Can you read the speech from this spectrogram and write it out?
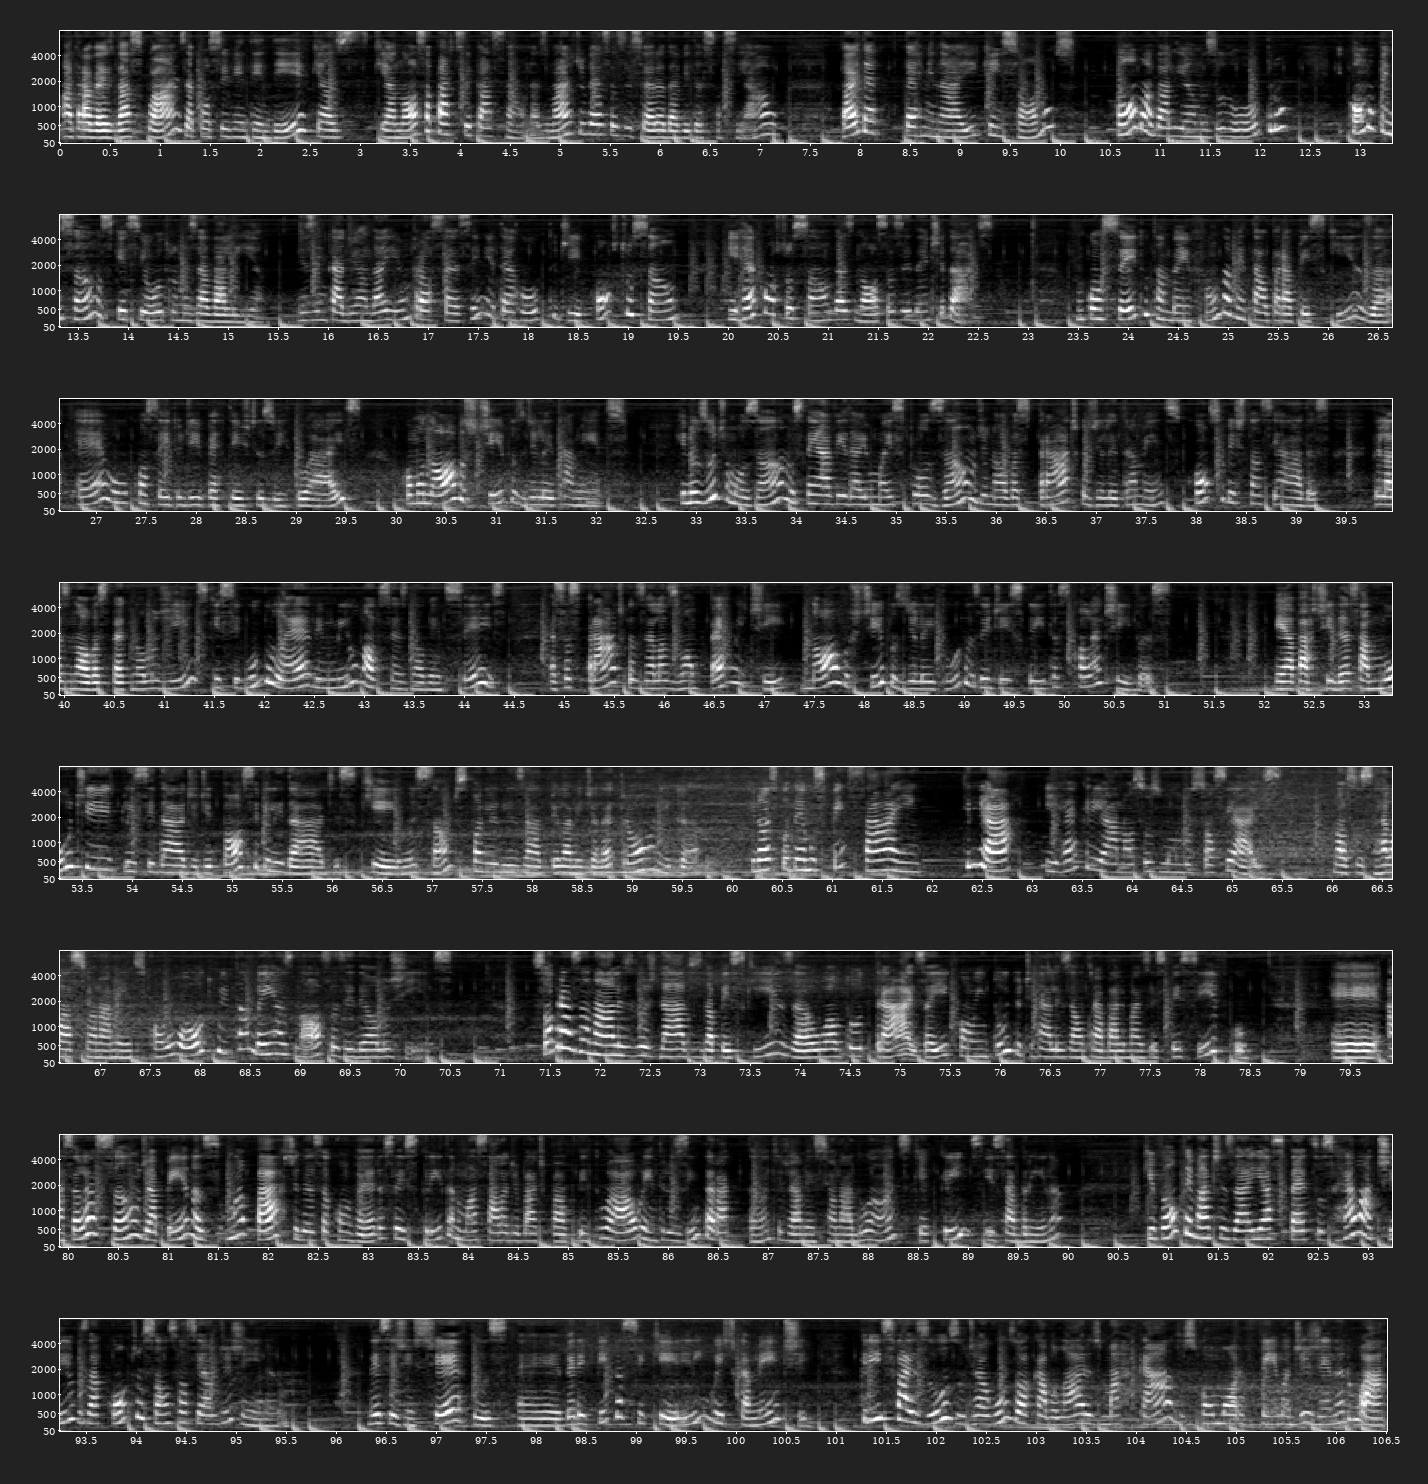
através das quais é possível entender que, as, que a nossa participação nas mais diversas esferas da vida social vai determinar aí quem somos, como avaliamos o outro e como pensamos que esse outro nos avalia. desencadeando aí um processo ininterrupto de construção e reconstrução das nossas identidades. Um conceito também fundamental para a pesquisa é o conceito de hipertextos virtuais, como novos tipos de letramentos, que nos últimos anos tem havido aí uma explosão de novas práticas de letramentos consubstanciadas pelas novas tecnologias, que segundo Leve, em 1996, essas práticas elas vão permitir novos tipos de leituras e de escritas coletivas. É a partir dessa multiplicidade de possibilidades que nos são disponibilizadas pela mídia eletrônica que nós podemos pensar em criar e recriar nossos mundos sociais, nossos relacionamentos com o outro e também as nossas ideologias. Sobre as análises dos dados da pesquisa, o autor traz aí, com o intuito de realizar um trabalho mais específico, é, a seleção de apenas uma parte dessa conversa escrita numa sala de bate-papo virtual entre os interactantes já mencionado antes, que é Cris e Sabrina, que vão tematizar aspectos relativos à construção social de gênero. Nesses enxertos, é, verifica-se que, linguisticamente, Cris faz uso de alguns vocabulários marcados com o morfema de gênero A,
